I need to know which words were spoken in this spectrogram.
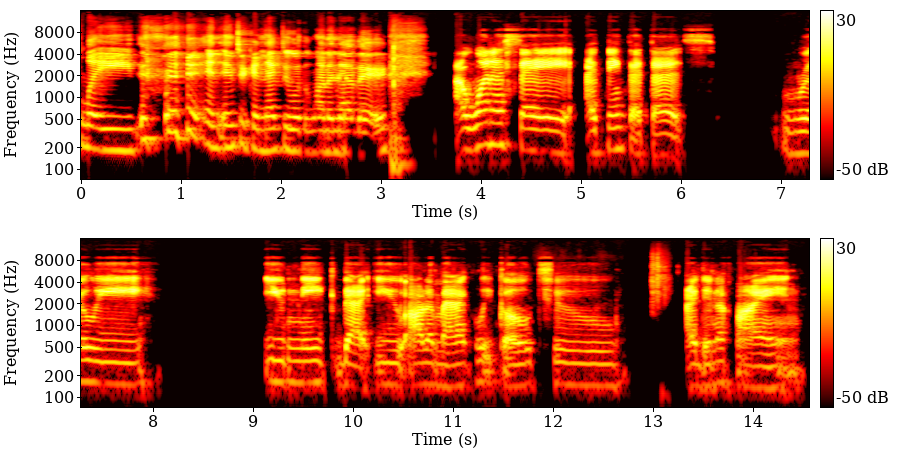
played and interconnected with one another. I want to say, I think that that's really unique that you automatically go to identifying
